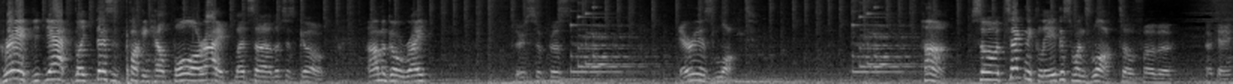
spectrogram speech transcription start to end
Great! Yeah, like, this is fucking helpful. Alright, let's, uh, let's just go. I'm gonna go right. There's supposed... Area is locked. Huh. So, technically, this one's locked till further... Okay.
